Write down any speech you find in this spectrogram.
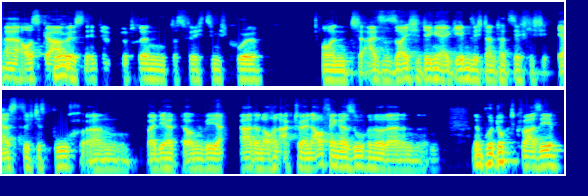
äh, Ausgabe cool. ist ein Interview drin. Das finde ich ziemlich cool. Und also solche Dinge ergeben sich dann tatsächlich erst durch das Buch, ähm, weil die halt irgendwie ja, dann auch einen aktuellen Aufhänger suchen oder ein, ein Produkt quasi,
